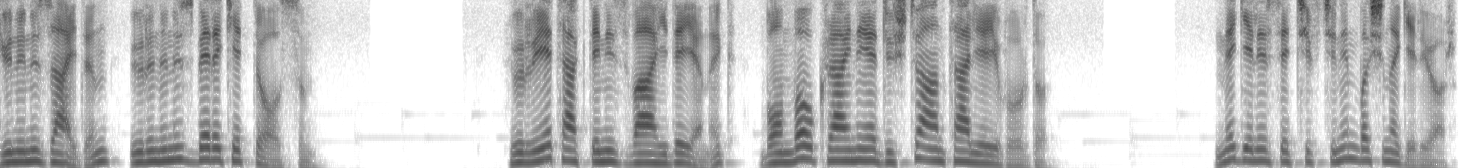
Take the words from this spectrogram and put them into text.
Gününüz aydın, ürününüz bereketli olsun. Hürriyet Akdeniz Vahide Yanık, bomba Ukrayna'ya düştü Antalya'yı vurdu. Ne gelirse çiftçinin başına geliyor.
